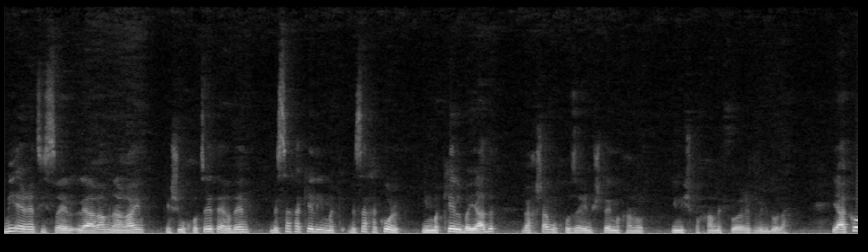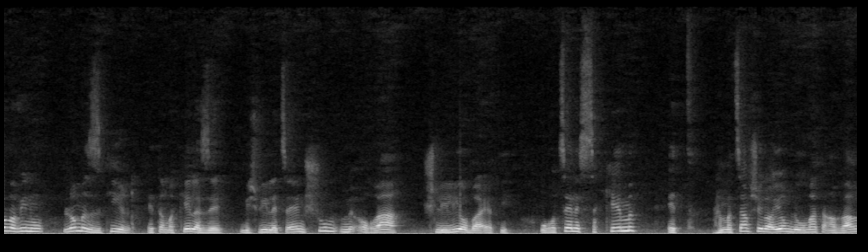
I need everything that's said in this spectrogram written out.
מארץ ישראל לארם נהריים, כשהוא חוצה את הירדן בסך הכל עם, בסך הכל עם מקל ביד, ועכשיו הוא חוזר עם שתי מחנות, עם משפחה מפוארת וגדולה. יעקב אבינו לא מזכיר את המקל הזה בשביל לציין שום מאורע שלילי או בעייתי. הוא רוצה לסכם את המצב שלו היום לעומת העבר,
